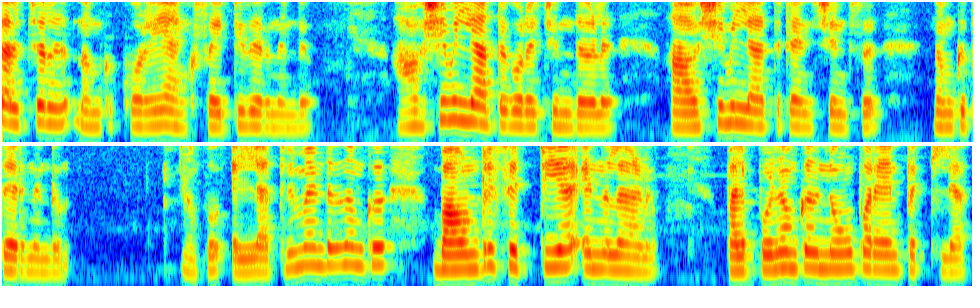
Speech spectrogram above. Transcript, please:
കൾച്ചർ നമുക്ക് കുറേ ആങ്സൈറ്റി തരുന്നുണ്ട്. ആവശ്യമില്ലാത്ത കുറേ ചിന്തകൾ, ആവശ്യമില്ലാത്ത ടെൻഷൻസ് നമുക്ക് തരുന്നുണ്ട്. അപ്പോൾ എല്ലാത്തിനും വേണ്ടത് നമുക്ക് ബൗണ്ടറി സെറ്റ് ചെയ്യുക എന്നുള്ളതാണ്. പലപ്പോഴും നമുക്ക് നോ പറയാൻ പറ്റില്ല.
